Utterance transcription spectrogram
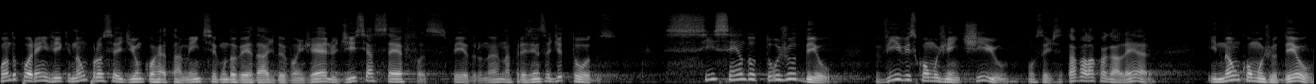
Quando, porém, vi que não procediam corretamente segundo a verdade do Evangelho, disse a Cefas, Pedro, né, na presença de todos: Se sendo tu judeu, vives como gentio, ou seja, você estava lá com a galera, e não como judeu,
